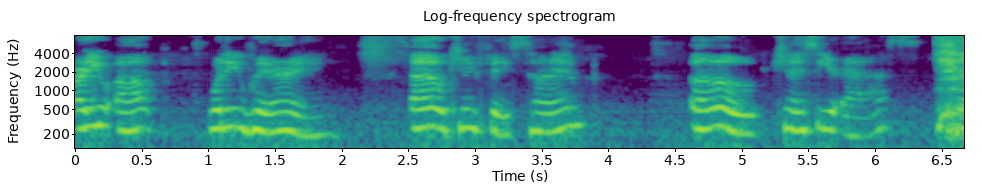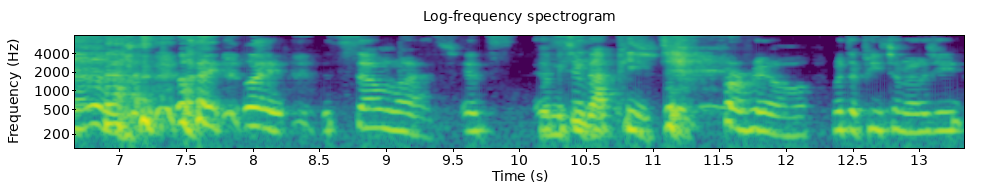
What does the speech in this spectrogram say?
Are you up? What are you wearing? Oh, can we FaceTime? Oh, can I see your ass? Oh, like, like, it's so much. It's, it's Let me see that peach. For real. With the peach emoji.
